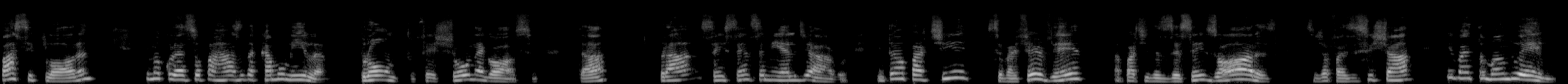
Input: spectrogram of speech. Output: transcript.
passiflora e uma colher de sopa rasa da camomila. Pronto, fechou o negócio, tá? Para 600 ml de água. Então, a partir, você vai ferver, a partir das 16 horas, você já faz esse chá e vai tomando ele.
